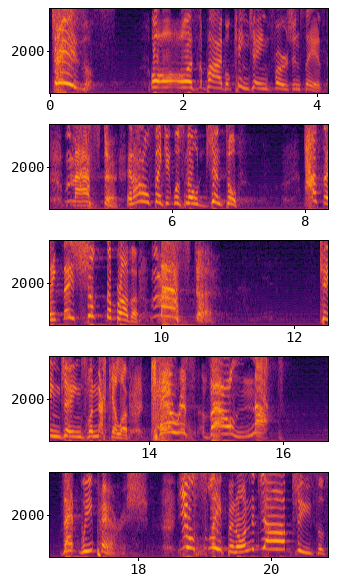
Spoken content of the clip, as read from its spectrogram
Jesus. Or, or, as the Bible, King James Version says, Master. And I don't think it was no gentle, I think they shook the brother. Master. King James vernacular, carest thou not that we perish? You sleeping on the job, Jesus.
